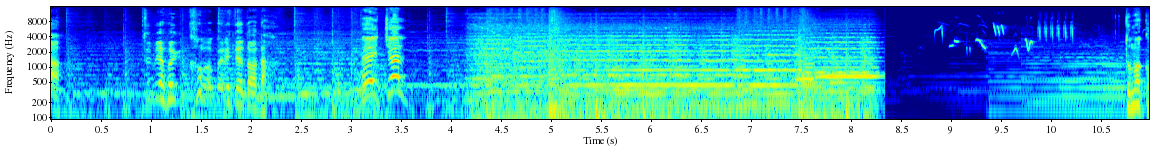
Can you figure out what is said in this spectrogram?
না। তুমি আমাকে ক্ষমা করে দাদা। এই চল! তোমাকে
